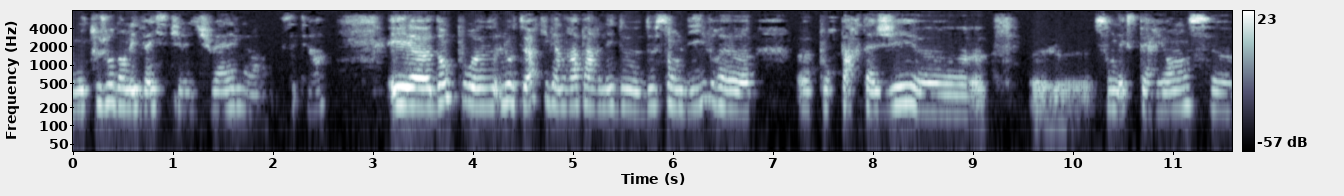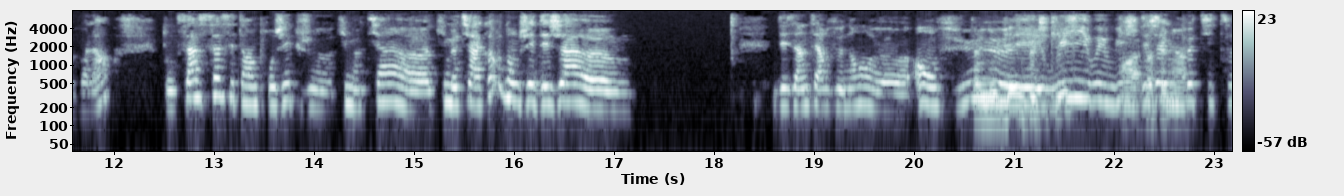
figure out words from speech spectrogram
mais toujours dans l'éveil spirituel, etc. Et euh, donc pour euh, l'auteur qui viendra parler de, son livre euh, pour partager son expérience, voilà. Donc ça, ça c'est un projet que je, qui me tient, qui me tient à cœur. Donc j'ai déjà des intervenants en vue. oui, oui, oui, j'ai déjà une petite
